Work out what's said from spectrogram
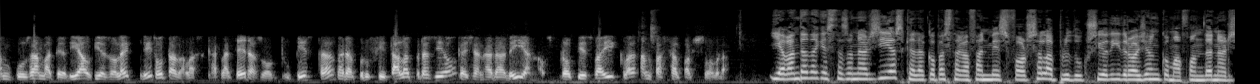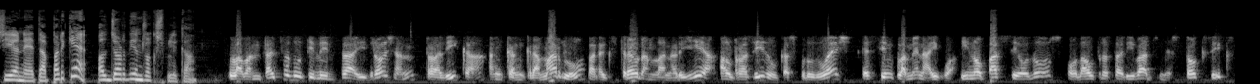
en posar material piezoelèctric sota de les carreteres o autopistes per aprofitar la pressió que generarien els propis vehicles en passar per sobre. I a banda d'aquestes energies, cada cop està agafant més força la producció d'hidrogen com a font d'energia neta. Per què? El Jordi ens ho explica. L'avantatge d'utilitzar hidrogen radica en que en cremar-lo, per extreure'n l'energia, el residu que es produeix és simplement aigua i no pas CO2 o d'altres derivats més tòxics,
